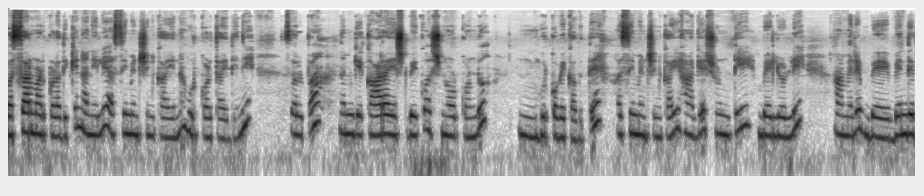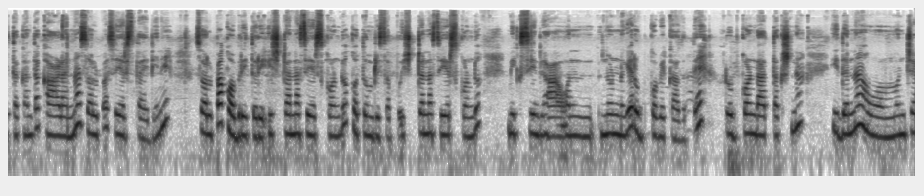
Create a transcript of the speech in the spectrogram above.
ಬಸ್ಸಾರು ಮಾಡ್ಕೊಳ್ಳೋದಕ್ಕೆ ನಾನಿಲ್ಲಿ ಹಸಿಮೆಣ್ಸಿನ್ಕಾಯಿಯನ್ನು ಹುರ್ಕೊಳ್ತಾ ಇದ್ದೀನಿ. ಸ್ವಲ್ಪ ನಮಗೆ ಖಾರ ಎಷ್ಟು ಬೇಕೋ ಅಷ್ಟು ನೋಡಿಕೊಂಡು ಹುರ್ಕೋಬೇಕಾಗುತ್ತೆ. ಹಸಿಮೆಣ್ಸಿನ್ಕಾಯಿ, ಹಾಗೆ ಶುಂಠಿ, ಬೆಳ್ಳುಳ್ಳಿ, ಆಮೇಲೆ ಬೆಂದಿರ್ತಕ್ಕಂಥ ಕಾಳನ್ನು ಸ್ವಲ್ಪ ಸೇರಿಸ್ತಾ ಇದ್ದೀನಿ. ಸ್ವಲ್ಪ ಕೊಬ್ಬರಿ ತುರಿ ಇಷ್ಟನ್ನು ಸೇರಿಸ್ಕೊಂಡು, ಕೊತ್ತಂಬರಿ ಸೊಪ್ಪು ಇಷ್ಟನ್ನು ಸೇರಿಸ್ಕೊಂಡು ಮಿಕ್ಸಿಲಿ ಒಂದು ನುಣ್ಣಗೆ ರುಬ್ಕೋಬೇಕಾಗುತ್ತೆ. ರುಬ್ಕೊಂಡಾದ ತಕ್ಷಣ ಇದನ್ನು ಮುಂಚೆ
